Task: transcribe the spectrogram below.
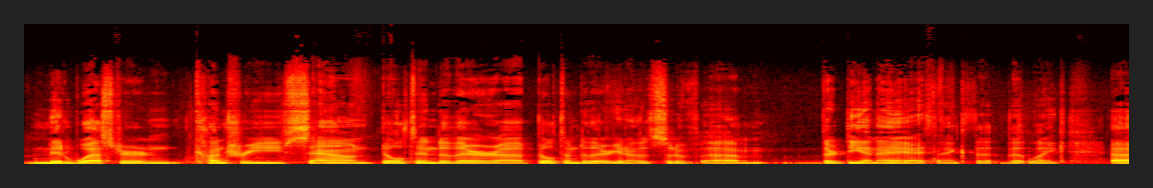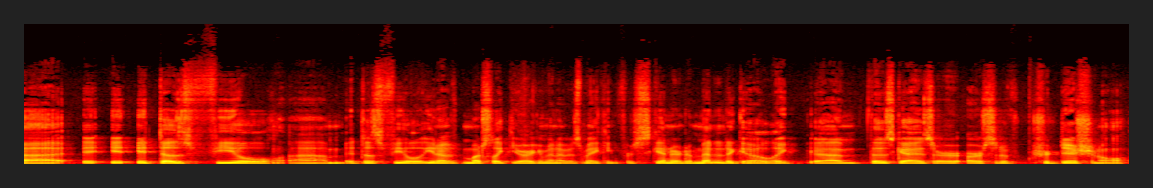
midwestern country sound built into their uh, built into their you know sort of um, their DNA. I think that that like uh, it, it it does feel um, it does feel you know much like the argument I was making for Skinner a minute ago. Like um, those guys are, are sort of traditional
